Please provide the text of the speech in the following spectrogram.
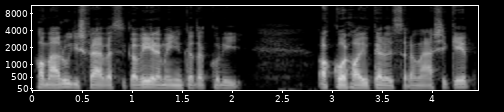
ha már úgyis felveszik a véleményünket, akkor így, akkor halljuk először a másikét.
